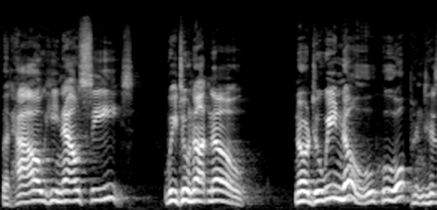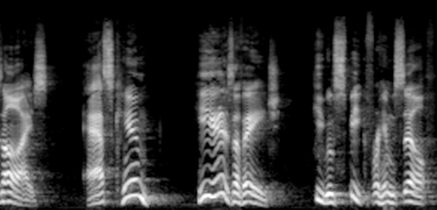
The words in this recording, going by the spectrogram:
But how he now sees, we do not know, nor do we know who opened his eyes. Ask him. He is of age. He will speak for himself.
